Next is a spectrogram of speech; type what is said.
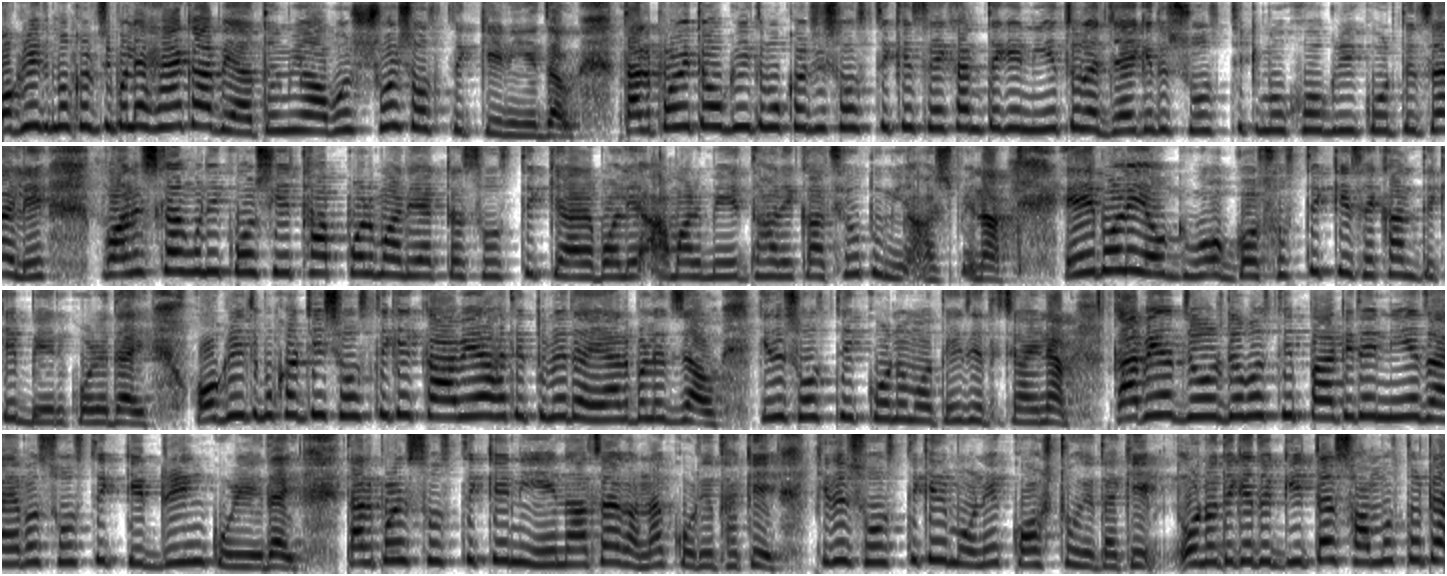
অগ্রিত মুখার্জি বলে হ্যাঁ কাবিয়া, তুমি অবশ্যই স্বস্তিককে নিয়ে যাও। তারপরে তো অগ্রিত মুখার্জি স্বস্তিককে সেখান থেকে নিয়ে চলে যায়, কিন্তু স্বস্তিক মুখ অগ্রি করতে চাইলে গণেশ গাঙ্গুলি কষিয়ে থাপ্পড় মারে একটা স্বস্তিককে আর বলে, আমার মেয়ের ধারে কাছেও তুমি আসবে না। এই বলে স্বস্তিককে সেখান থেকে বের করে দেয়। অগ্রিত মুখার্জি স্বস্তিকে কাবিয়ার হাতে তুলে দেয় আর বলে, যাও। কিন্তু স্বস্তিক কোনো মতেই যেতে চায় না। কাবিয়া জোর জবস্তি পার্টিতে নিয়ে যায় এবং স্বস্তিককে ড্রিঙ্ক করিয়ে দেয়। তারপরে স্বস্তিককে নিয়ে নাচা গানা করতে থাকে। কিন্তু স্বস্তিকের মনে কষ্ট হতে থাকে। অন্যদিকে তো গীতা সমস্তটা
